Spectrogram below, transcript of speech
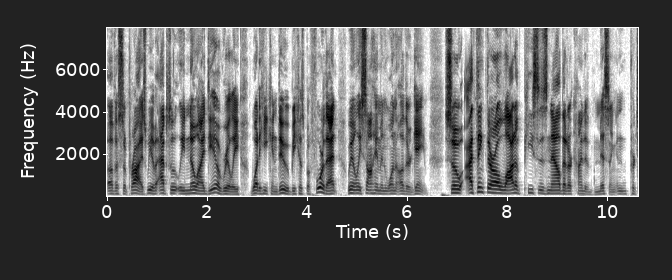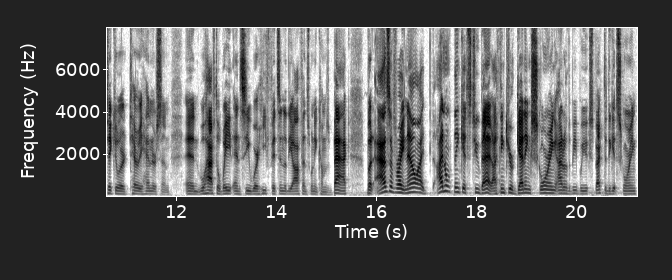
of a surprise. We have absolutely no idea really what he can do because before that, we only saw him in one other game. So I think there are a lot of pieces now that are kind of missing, in particular Terry Henderson, and we'll have to wait and see where he fits into the offense when he comes back. But as of right now, I I don't think it's too bad. I think you're getting scoring out of the people you expected to get scoring,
